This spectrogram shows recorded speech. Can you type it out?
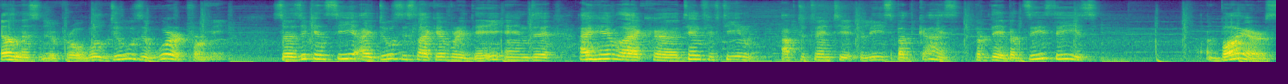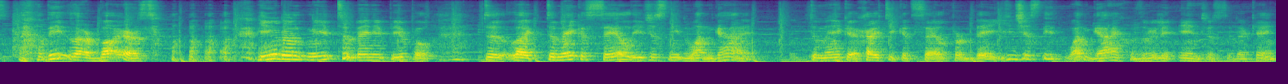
L Messenger Pro, will do the work for me. So as you can see, I do this like every day, and uh, I have like uh, 10, 15, up to 20 leads, but guys, per day. But this is buyers. These are buyers. you don't need too many people to like to make a sale you just need one guy to make a high ticket sale per day. You just need one guy who's really interested okay?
